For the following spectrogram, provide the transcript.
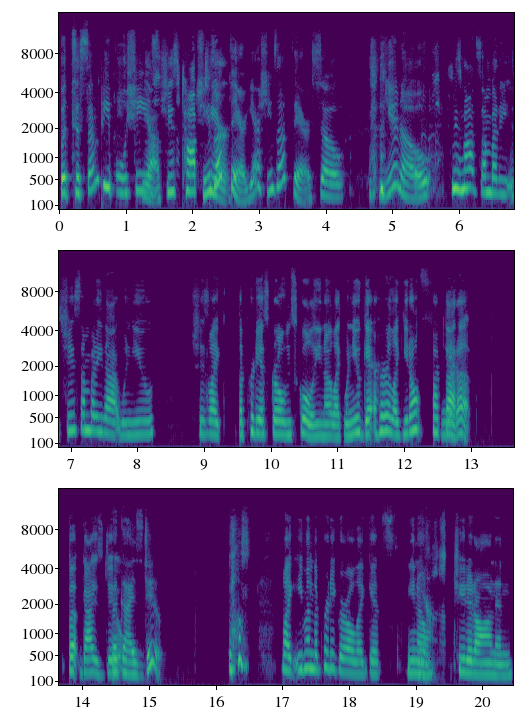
but to some people, she yeah. She's top She's tier. up there. Yeah, she's up there. So, you know, She's not somebody. She's somebody that when you, she's like the prettiest girl in school. You know, like when you get her, like you don't fuck that Yeah. up. But guys do. but guys do. like even the pretty girl like gets you know Yeah. cheated on and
